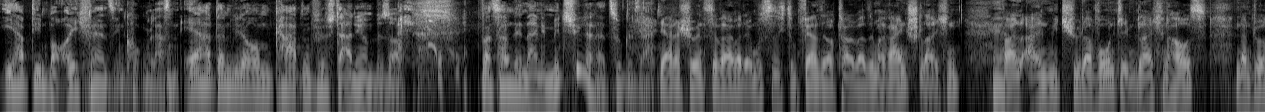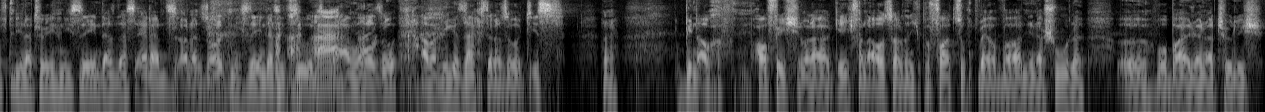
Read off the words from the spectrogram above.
ihr habt ihn bei euch Fernsehen gucken lassen. Er hat dann wiederum Karten fürs Stadion besorgt. Was haben denn deine Mitschüler dazu gesagt? Ja, das Schönste war immer, der musste sich zum Fernsehen auch teilweise mal reinschleichen, Ja. weil ein Mitschüler wohnte im gleichen Haus und dann durften die natürlich nicht sehen, dass, dass er dann, oder sollten nicht sehen, dass sie zu uns kamen oder so. Aber wie gesagt, oder so, es ist, ne, bin auch, hoffe ich, oder gehe ich von aus, also nicht bevorzugt worden in der Schule, äh, wobei der natürlich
